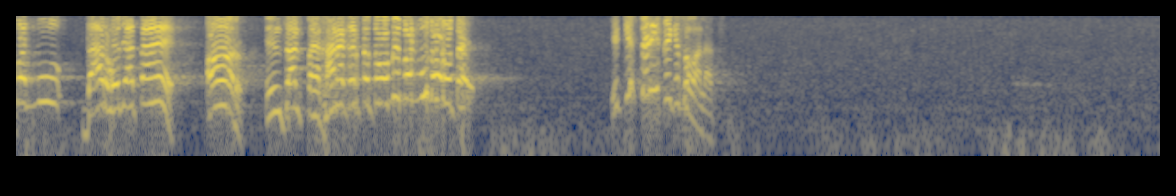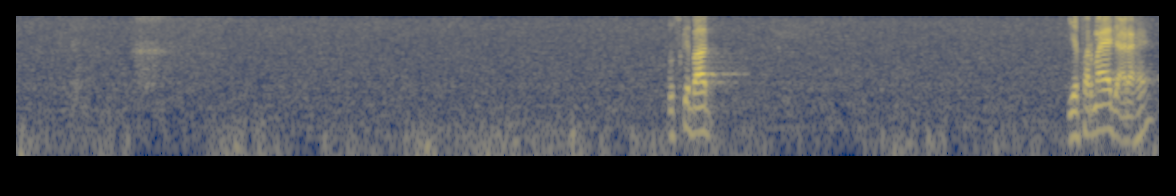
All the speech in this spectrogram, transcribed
بدبو دار ہو جاتا ہے اور انسان پیخانہ کرتا تو وہ بھی بدبو دار ہوتا ہے۔ یہ کس طریقے کے سوالات ہیں؟ اس کے بعد یہ فرمایا جا رہا ہے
